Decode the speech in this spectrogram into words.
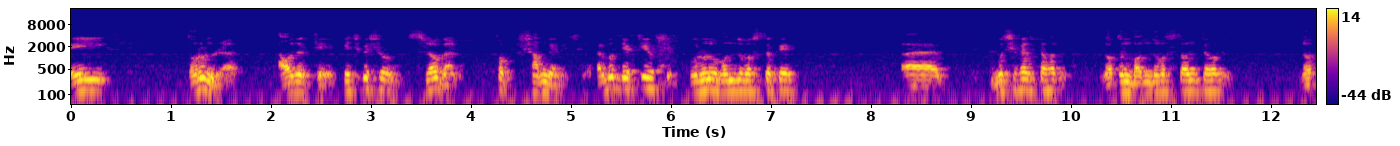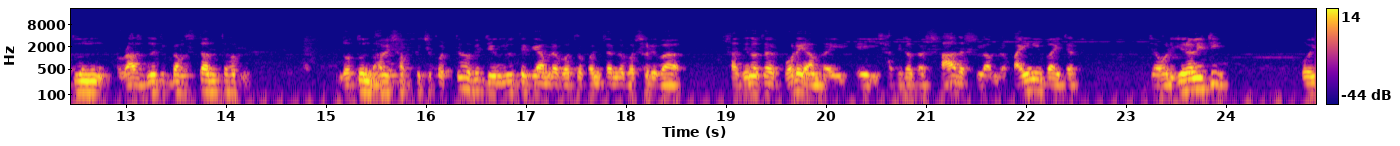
এই তরুণরা আমাদেরকে কিছু কিছু স্লোগান খুব সামনে এনেছিল। তার মধ্যে একটি হচ্ছে, পুরনো বন্দোবস্তকে মুছে ফেলতে হবে, নতুন বন্দোবস্ত আনতে হবে, নতুন রাজনৈতিক ব্যবস্থা আনতে হবে। নতুনভাবে সব কিছু করতে হবে, যেগুলো থেকে আমরা গত পঞ্চান্ন বছরে বা স্বাধীনতার পরে আমরা এই স্বাধীনতার স্বাদ আসলে আমরা পাইনি বা এটার যে অরিজিনালিটি ওই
